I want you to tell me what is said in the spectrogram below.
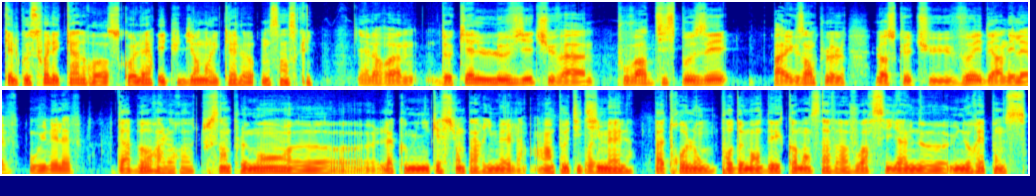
quels que soient les cadres euh, scolaires, étudiants dans lesquels on s'inscrit. Alors, de quel levier tu vas pouvoir disposer, par exemple, lorsque tu veux aider un élève ou une élève? D'abord, alors tout simplement la communication par email, un petit email pas trop long, pour demander comment ça va, voir s'il y a une, une réponse.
